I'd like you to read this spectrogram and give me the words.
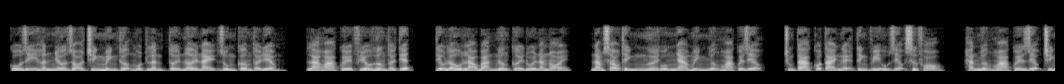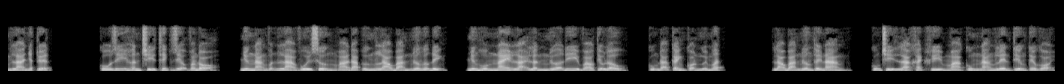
Cố dĩ hân nhớ rõ chính mình thượng một lần tới nơi này dùng cơm thời điểm, là hoa quế phiêu hương thời tiết, tiểu lâu lão bản nương cười đối nàng nói, năm sau thỉnh ngươi uống nhà mình nhưỡng hoa quế rượu, chúng ta có tài nghệ tinh vi ủ rượu sư phó, hắn nhưỡng hoa quế rượu chính là nhất tuyệt. Cố dĩ hân chỉ thích rượu vang đỏ, nhưng nàng vẫn là vui sướng mà đáp ứng lao bản nương ước định, nhưng hôm nay lại lần nữa đi vào tiểu lâu, cũng đã cảnh còn người mất. Lão bản nương thấy nàng, cũng chỉ là khách khí mà cùng nàng lên tiếng kêu gọi,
